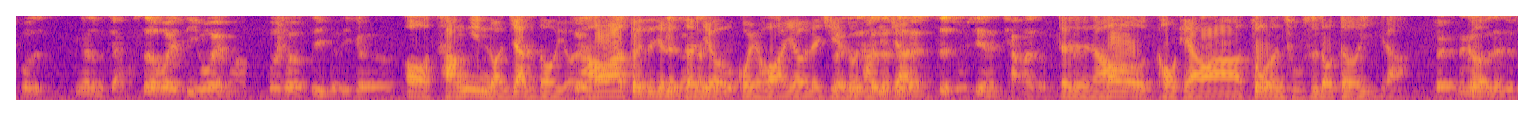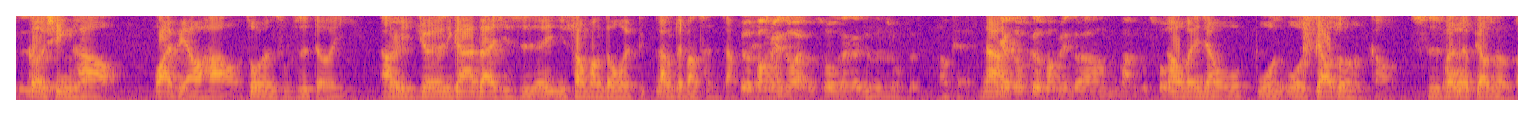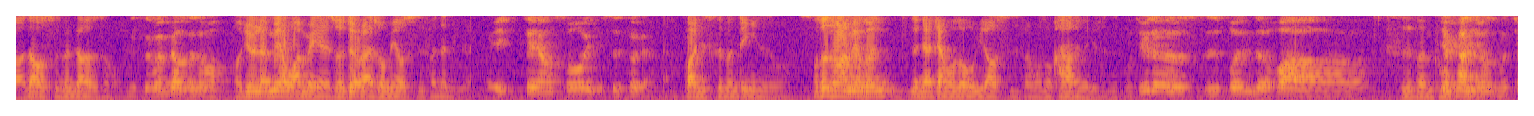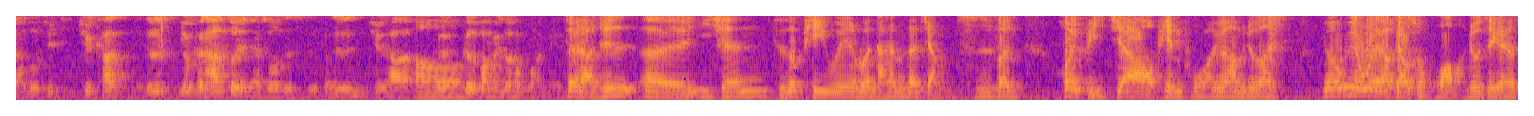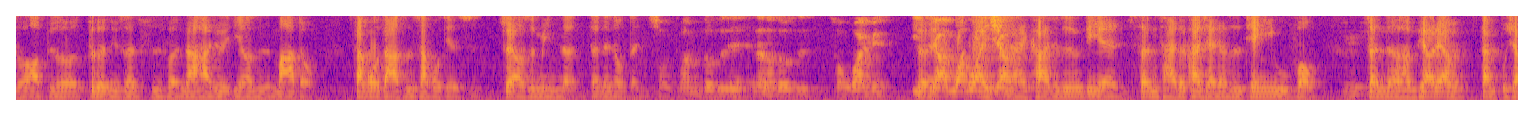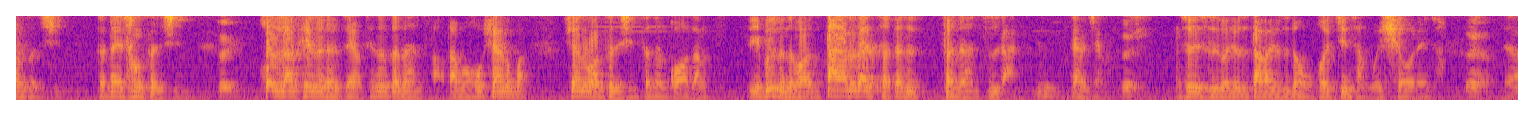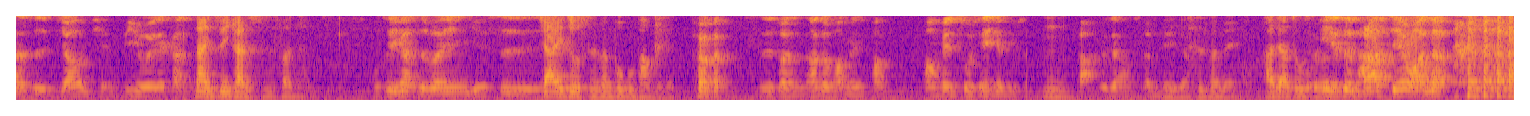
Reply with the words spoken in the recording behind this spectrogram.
或者应该怎么讲，社会地位嘛。或者说有自己的一个哦，长硬软架子都有，然后他对自己的人生也有规划，也有累积很多长期价值，自主性很强那种。对对，然后口条啊，做人处事都得宜啦。对，那个真的就是个性好，外表好，做人处事得宜。然后你觉得你跟他在一起是，哎，你双方都会让对方成长，各方面都还不错，那个就是九分。OK，那应该说各方面都要蛮不错。那我跟你讲，我我我标准很高，十分的标准很高。你知道我十分标准是什么？你十分标准是什么？我觉得人没有完美的，所以对我来说没有十分的女人。哎，这样说也是对的。不然你十分定义是什么？我这从来没有跟人家讲过说我遇到十分，我说看到那个女生。我觉得十分的话，十分要看你用什么角度去去看，就是有可能他对你来说是十分，就是你觉得他各、哦、各方面都很完美。对了，其实呃，以前比如说 PUA 论坛他们在讲十分会比较偏颇，因为他们就会很，因为因为为了要标准化嘛，就直接跟人说啊，比如说这个女生十分，那她就一定要是 model。上过杂志，上过电视，最好是名人的那种等级。哦，他们都是那种都是从外面对外外形来看，就是脸、身材都看起来像是天衣无缝，嗯，整的很漂亮，但不像整形的那种整形。对，或者是他天生可能这样，天生真的很少。但我们现在都把现在都把整形整的很夸张，也不是整的夸张，大家都在整，但是整的很自然。嗯，这样讲。对，所以十分就是大概就是那种会进场维修的那种。对啊，对啊，那是比较以前 B U A 在看。那你自己看十分呢？我自己看十分也是家里住十分瀑布旁边的 十分，然后就旁边旁旁边出现一个女生，嗯，啊，就这样十分妹这样，十分妹，他家住十分，硬是把他接完了，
